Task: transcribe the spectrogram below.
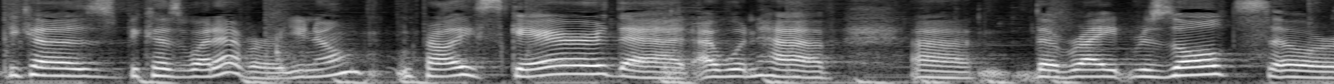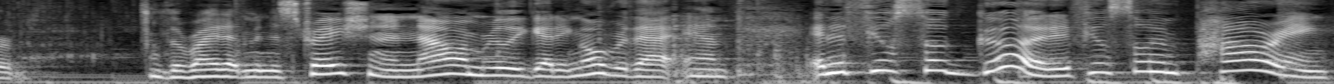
because because whatever, you know, I'm probably scared that I wouldn't have uh, the right results or the right administration and now i'm really getting over that and and it feels so good. It feels so empowering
